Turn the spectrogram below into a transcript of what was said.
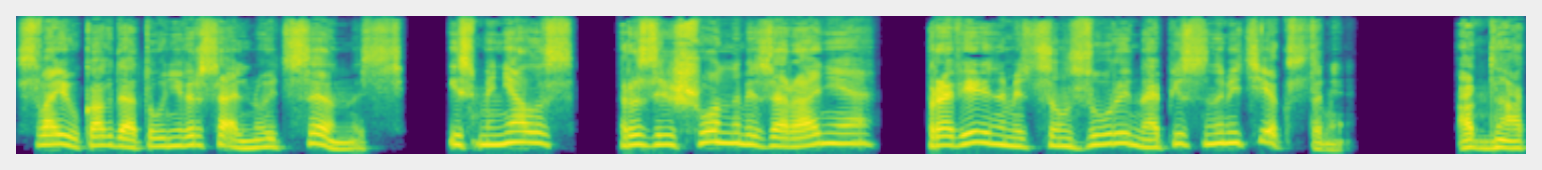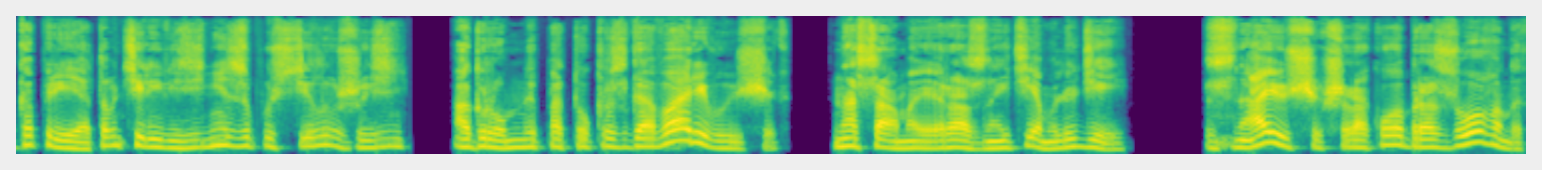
свою когда-то универсальную ценность, и сменялась разрешенными заранее, проверенными цензурой написанными текстами. Однако при этом телевидение запустило в жизнь огромный поток разговаривающих на самые разные темы людей, знающих, широко образованных,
